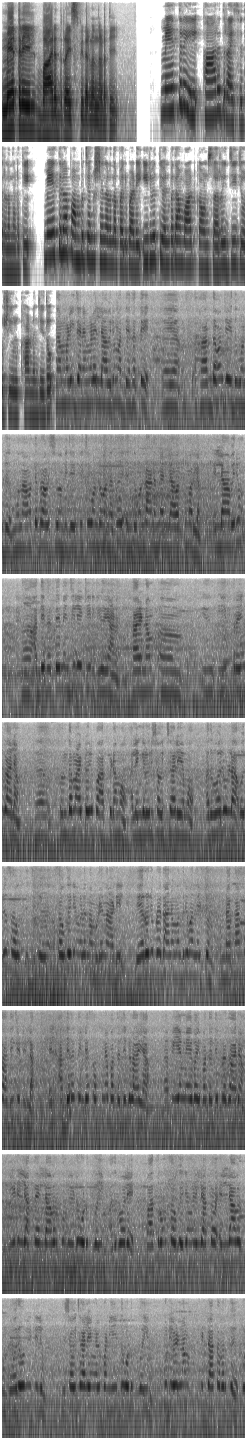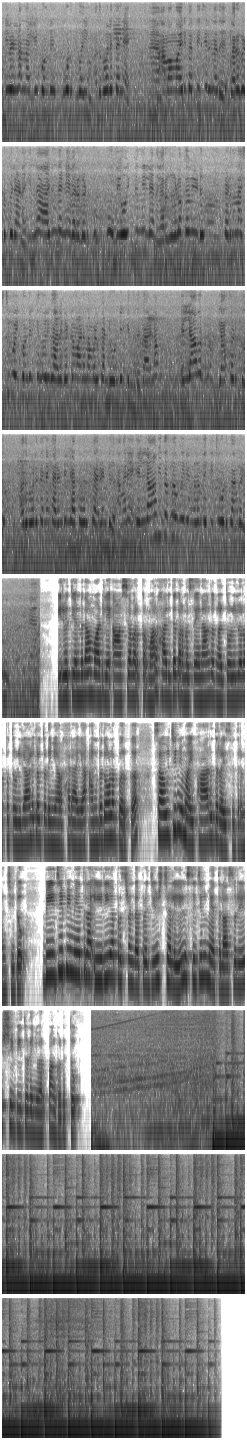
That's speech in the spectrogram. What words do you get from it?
മേത്തലയിൽ Bharat rice വിതരണം നടത്തി. മേത്തലയിൽ Bharat rice വിതരണം നടത്തി. മേത്തല പമ്പ് ജംഗ്ഷനിൽ നടന്ന പരിപാടി ഇരുപത്തിയൊൻപതാം വാർഡ് കൗൺസിലർ റിജി ജോഷി ഉദ്ഘാടനം ചെയ്തു. നമ്മൾ ഈ ജനങ്ങളെല്ലാവരും അദ്ദേഹത്തെ ഹർദവം ചെയ്തുകൊണ്ട് മൂന്നാമത്തെ പ്രാവശ്യവും വിജയിപ്പിച്ചു കൊണ്ടുവന്നത് എന്തുകൊണ്ടാണെന്ന് എല്ലാവർക്കും അറിയാം. എല്ലാവരും അദ്ദേഹത്തെ നെഞ്ചിലേറ്റിയിരിക്കുകയാണ്. കാരണം ഈ- ഇത്രയും കാലം സ്വന്തമായിട്ടൊരു പാർപ്പിടമോ അല്ലെങ്കിൽ ഒരു ശൗചാലയമോ അതുപോലുള്ള ഒരു സൗ സൗകര്യങ്ങളും നമ്മുടെ നാടിൽ വേറൊരു പ്രധാനമന്ത്രി വന്നിട്ടും ഉണ്ടാക്കാൻ സാധിച്ചിട്ടില്ല. അദ്ദേഹത്തിന്റെ സ്വപ്ന പദ്ധതികളായ പി എം എ വൈ പദ്ധതി പ്രകാരം വീടില്ലാത്ത എല്ലാവർക്കും വീട് കൊടുക്കുകയും അതുപോലെ ബാത്റൂം സൗകര്യങ്ങളില്ലാത്ത എല്ലാവർക്കും ഓരോ വീട്ടിലും ശൗചാലയങ്ങൾ പണിത് കൊടുക്കുകയും കുടിവെള്ളം കിട്ടാത്തവർക്ക് കുടിവെള്ളം നൽകിക്കൊണ്ട് കൊടുക്കുകയും അതുപോലെ തന്നെ അമ്മമാർ കത്തിച്ചിരുന്നത് വിറകടുപ്പിലാണ്. ഇന്ന് ആരും തന്നെ വിറകടുപ്പ് ഉപയോഗിക്കുന്നില്ല എന്ന് വിറകുകളൊക്കെ വീട് കിടന്ന് നശിച്ചു പോയിക്കൊണ്ടിരിക്കുന്ന ഒരു കാലഘട്ടമാണ് നമ്മൾ കണ്ടുകൊണ്ടിരിക്കുന്നത്. കാരണം എല്ലാവർക്കും ഗ്യാസ് അടുപ്പ് അതുപോലെ തന്നെ കറണ്ട് ഇല്ലാത്തവർക്ക് കറണ്ട് അങ്ങനെ എല്ലാവിധ സൗകര്യങ്ങളും എത്തിച്ചു കൊടുക്കാൻ കഴിഞ്ഞു. ഇരുപത്തിയൊൻപതാം വാർഡിലെ ആശാവർക്കർമാർ ഹരിതകർമ്മ സേനാംഗങ്ങൾ തൊഴിലുറപ്പ് തൊഴിലാളികൾ തുടങ്ങിയ അർഹരായ അൻപതോളം പേർക്ക് സൗജന്യമായി ഭാരത് റൈസ് വിതരണം ചെയ്തു. B J P Methala area president Prajeesh Chaliyil Sijil Methala Suresh Shibi തുടങ്ങിയവർ പങ്കെടുത്തു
